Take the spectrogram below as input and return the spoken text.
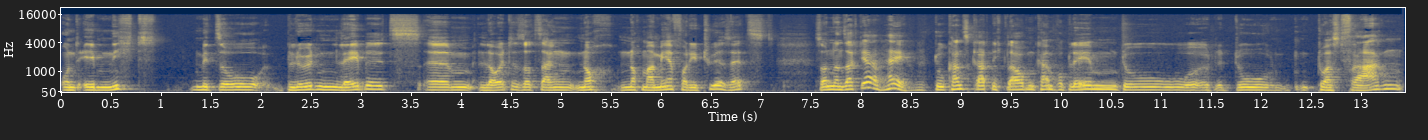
und eben nicht mit so blöden Labels ähm, Leute sozusagen noch, noch mal mehr vor die Tür setzt, sondern sagt, ja, hey, du kannst gerade nicht glauben, kein Problem, du, du, du hast Fragen,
